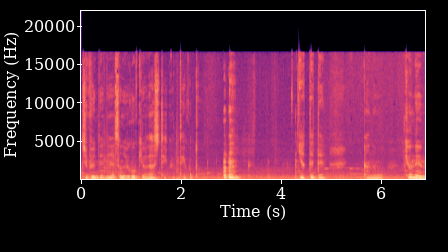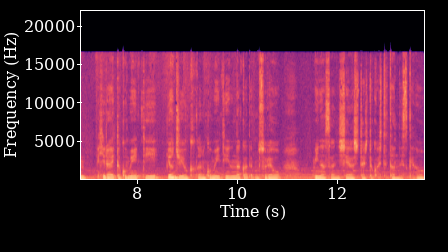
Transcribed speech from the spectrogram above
自分でねその動きを出していくっていうことをやっててあの去年開いたコミュニティ44日間のコミュニティの中でもそれを皆さんにシェアしたりとかしてたんですけど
